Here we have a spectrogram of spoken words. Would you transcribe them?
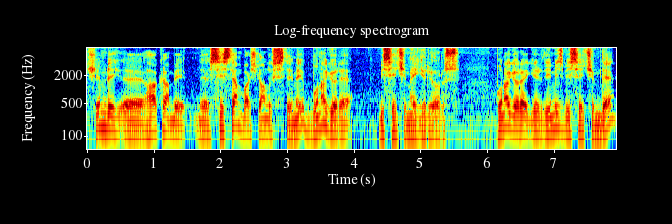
Şimdi e, Hakan Bey, e, sistem başkanlık sistemi buna göre bir seçime giriyoruz. Buna göre girdiğimiz bir seçimde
